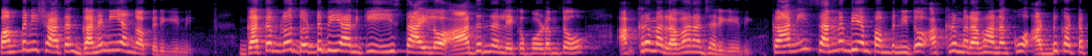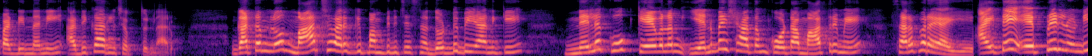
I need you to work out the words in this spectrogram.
పంపిణీ శాతం గణనీయంగా పెరిగింది. గతంలో దొడ్డు బియ్యానికి ఈ స్థాయిలో ఆదరణ లేకపోవడంతో అక్రమ రవాణా జరిగేది. కానీ సన్న బియ్యం పంపిణీతో అక్రమ రవాణాకు అడ్డుకట్ట పడిందని అధికారులు చెప్తున్నారు గతంలో మార్చి వరకు పంపిణీ చేసిన దొడ్డు బియ్యానికి నెలకు కేవలం ఎనభై శాతం కోటా మాత్రమే సరఫరా అయ్యాయి అయితే ఏప్రిల్ నుండి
